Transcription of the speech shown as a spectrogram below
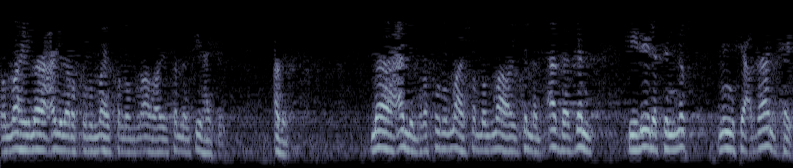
والله ما عمل رسول الله صلى الله عليه وسلم فيها شيء أبدا. ما عمل رسول الله صلى الله عليه وسلم أبدا في ليلة النصف من شعبان شيء.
